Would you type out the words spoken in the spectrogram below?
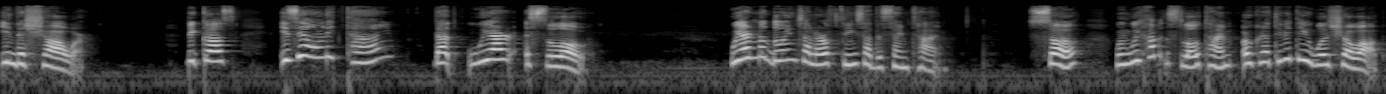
in the shower. Because it's the only time that we are slow. We are not doing a lot of things at the same time. So, when we have slow time, our creativity will show up.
